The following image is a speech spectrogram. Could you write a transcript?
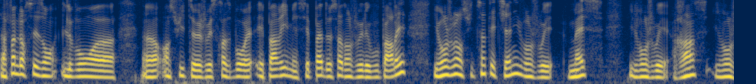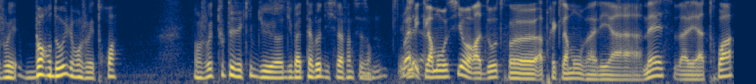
la, fin de leur saison, ils vont euh, ensuite jouer Strasbourg et, Paris, mais c'est pas de ça dont je voulais vous parler. Ils vont jouer ensuite Saint-Etienne, ils vont jouer Metz, ils vont jouer Reims, ils vont jouer Bordeaux, ils vont jouer Troyes. Ils vont jouer toutes les équipes du, du bas de tableau d'ici la fin de saison. Ouais, mais Clermont aussi, on aura d'autres. après Clermont, on va aller à Metz, va aller à Troyes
